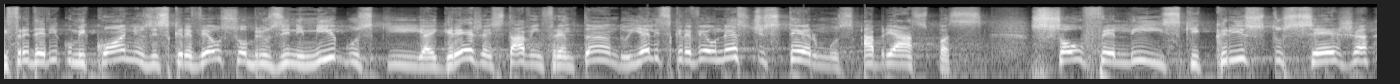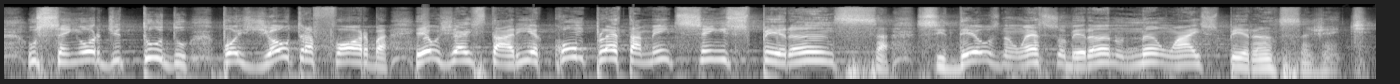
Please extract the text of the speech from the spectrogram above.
E Frederico Micônios escreveu sobre os inimigos que a igreja estava enfrentando, e ele escreveu nestes termos, abre aspas: Sou feliz que Cristo seja o Senhor de tudo, pois de outra forma eu já estaria completamente sem esperança. Se Deus não é soberano, não há esperança, gente.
